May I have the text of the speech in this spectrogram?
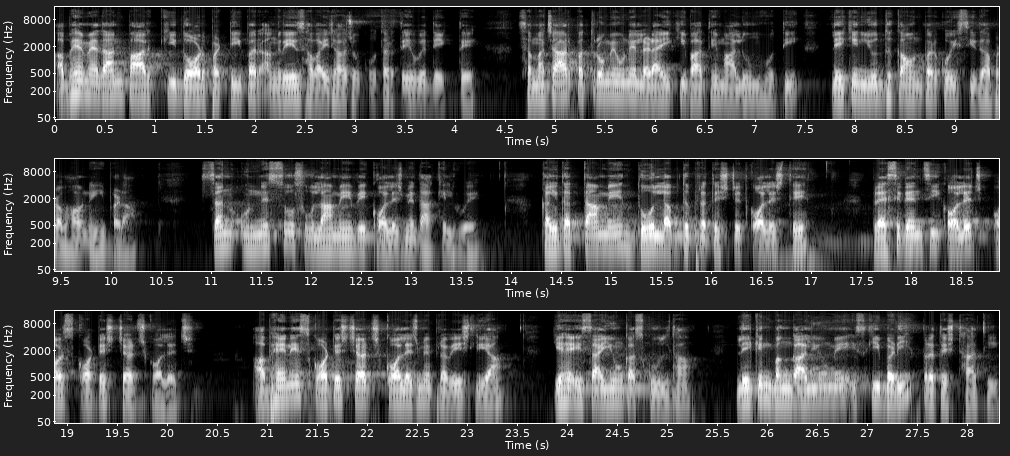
अभय मैदान पार्क की दौड़ पट्टी पर अंग्रेज़ हवाई जहाज़ों को उतरते हुए देखते। समाचार पत्रों में उन्हें लड़ाई की बातें मालूम होती, लेकिन युद्ध का उन पर कोई सीधा प्रभाव नहीं पड़ा। सन 1916 में वे कॉलेज में दाखिल हुए। कलकत्ता में दो लब्ध प्रतिष्ठित कॉलेज थे, प्रेसिडेंसी कॉलेज और स्कॉटिश चर्च कॉलेज। अभय ने स्कॉटिश चर्च कॉलेज में प्रवेश लिया। यह ईसाइयों का स्कूल था, लेकिन बंगालियों में इसकी बड़ी प्रतिष्ठा थी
